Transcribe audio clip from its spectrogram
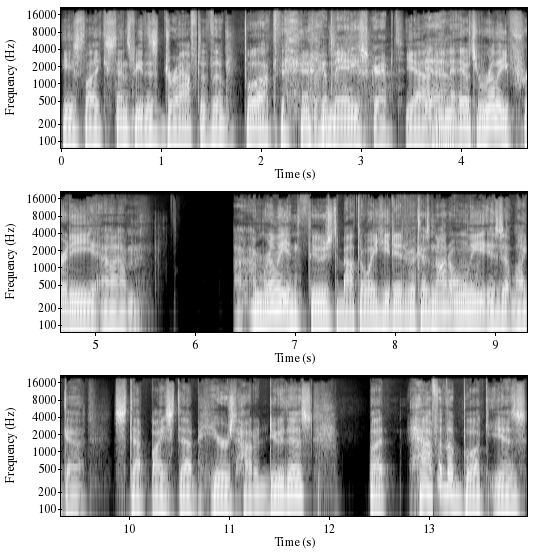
he's like sends me this draft of the book, like a manuscript. Yeah, yeah, and it was really pretty. Um, I'm really enthused about the way he did it because not only is it like a step by step, here's how to do this, but half of the book is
